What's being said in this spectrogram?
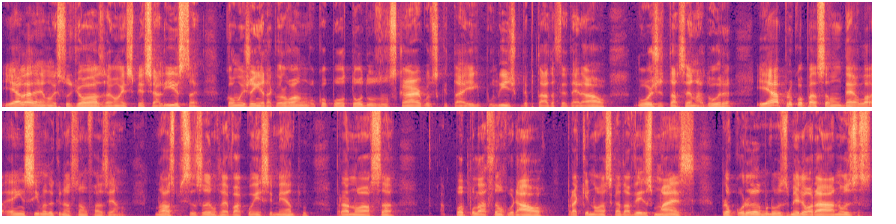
E ela é uma estudiosa, é uma especialista, como engenheira agrônoma, ocupou todos os cargos que está aí, político, deputada federal, hoje está senadora, e a preocupação dela é em cima do que nós estamos fazendo. Nós precisamos levar conhecimento para a nossa população rural, para que nós cada vez mais procuramos nos melhorar, nos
